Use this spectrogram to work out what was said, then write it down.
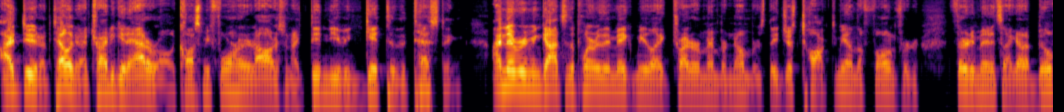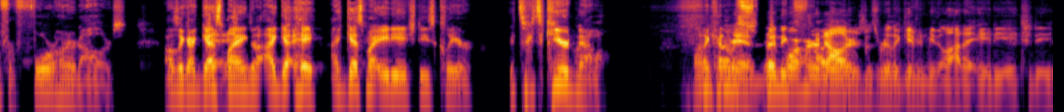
I, dude, I'm telling you, I tried to get Adderall. It cost me four hundred dollars, and I didn't even get to the testing. I never even got to the point where they make me like try to remember numbers. They just talked to me on the phone for 30 minutes and I got a bill for $400. I was like, I guess Yeah. my anxiety, I get, hey, I guess my ADHD is clear. It's, it's cured now. On account of Man, spending four hundred $500. was really giving me a lot of ADHD.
